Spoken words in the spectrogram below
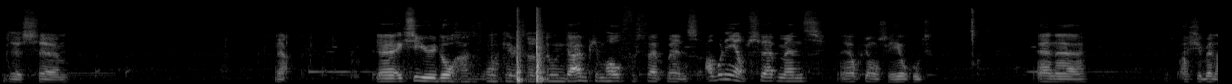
Dus, ja. Eh, ik zie jullie doorgaan de volgende keer weer terug doen. Duimpje omhoog voor Swapmans. Abonneer op Swapmans. Dan help je ons heel goed. En eh, als je bent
